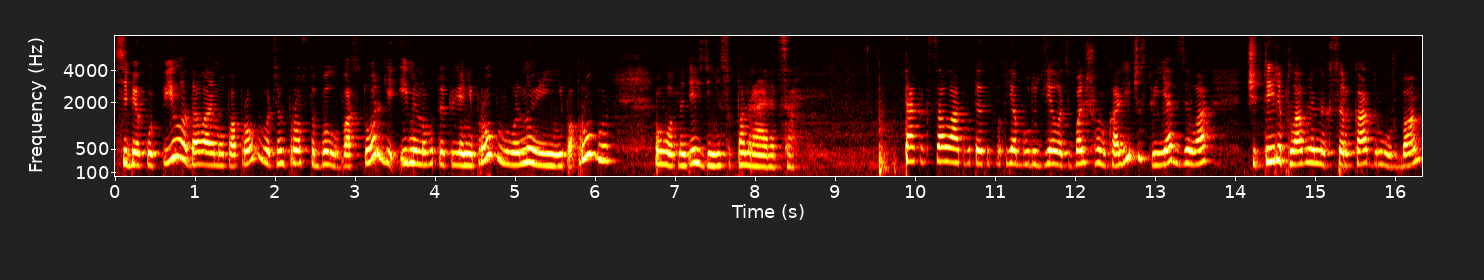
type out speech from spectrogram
себе купила, дала ему попробовать. Он просто был в восторге. Именно вот эту я не пробовала, ну и не попробую. Вот, надеюсь, Денису понравится. Так как салат вот этот вот я буду делать в большом количестве, я взяла 4 плавленных сырка «Дружба».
